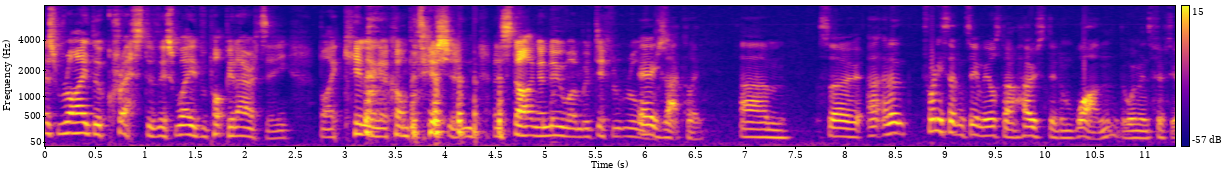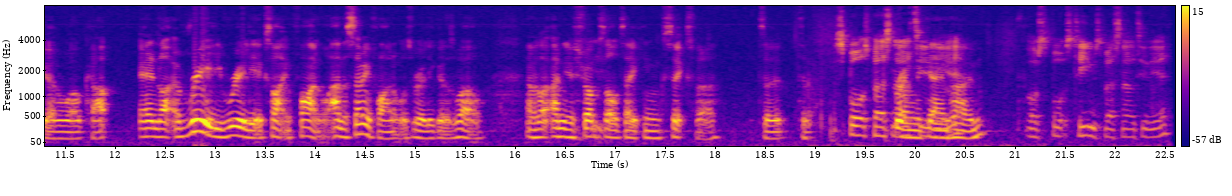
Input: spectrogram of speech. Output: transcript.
let's ride the crest of this wave of popularity by killing a competition and starting a new one with different rules? Exactly. Um, so, uh, and in 2017, we also hosted and won the Women's 50 Over World Cup in like a really, really exciting final, and the semi-final was really good as well. And like Anya Shrubsole taking six for to, to Sports bring personality the game the year, home. Or sports teams personality of the year.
